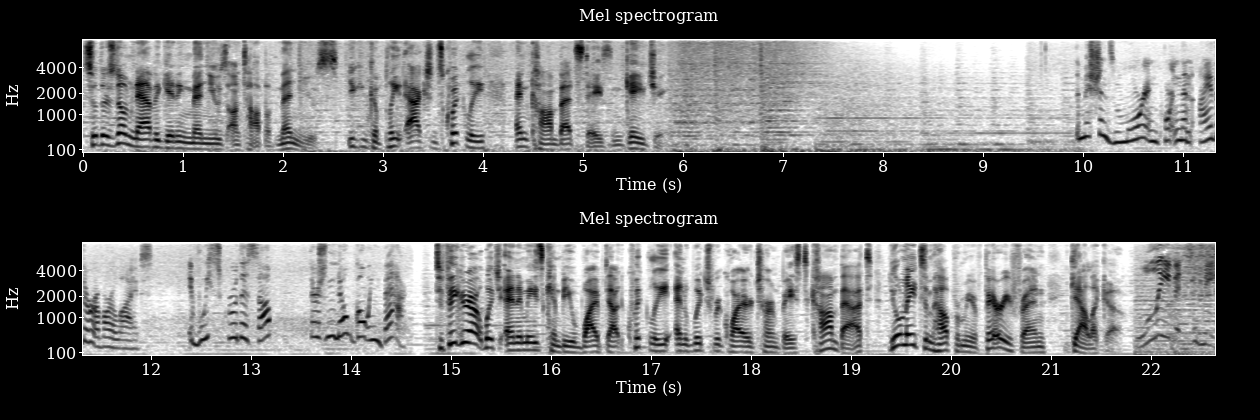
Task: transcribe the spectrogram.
so there's no navigating menus on top of menus. You can complete actions quickly, and combat stays engaging. The mission's more important than either of our lives. If we screw this up, there's no going back. To figure out which enemies can be wiped out quickly and which require turn based combat, you'll need some help from your fairy friend, Gallica. Leave it to me.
